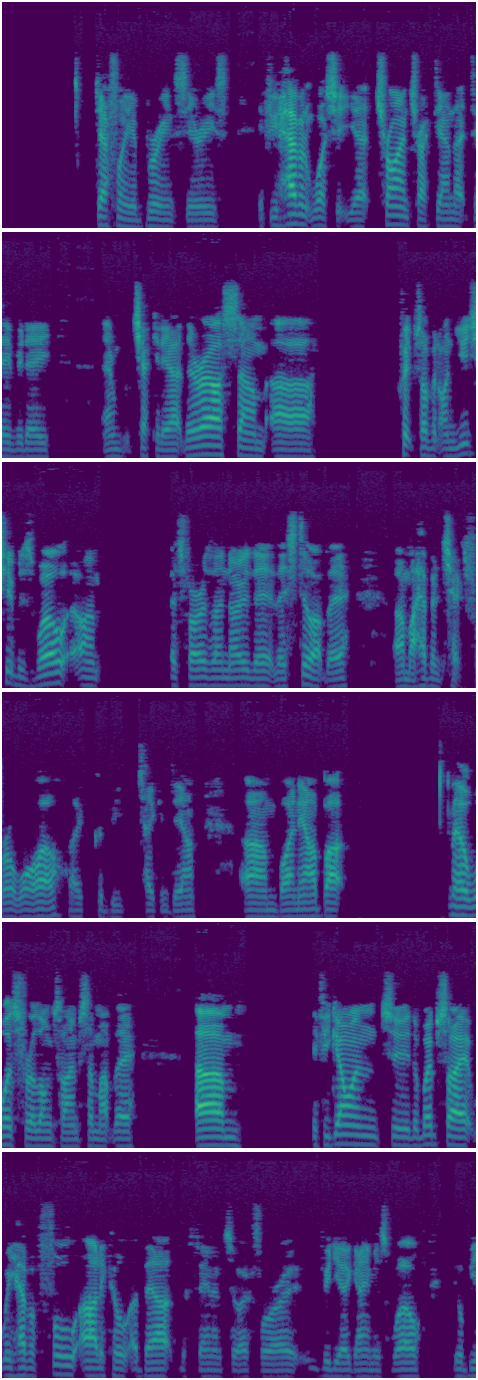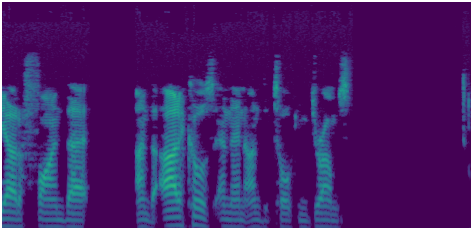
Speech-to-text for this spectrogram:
definitely a brilliant series. If you haven't watched it yet, try and track down that DVD and check it out. There are some uh, clips of it on YouTube as well. Um, as far as I know, they're they're still up there. Um, I haven't checked for a while. They could be taken down um, by now, but there was for a long time some up there. Um, if you go on to the website, we have a full article about the Phantom 2040 video game as well. You'll be able to find that under articles and then under talking drums.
